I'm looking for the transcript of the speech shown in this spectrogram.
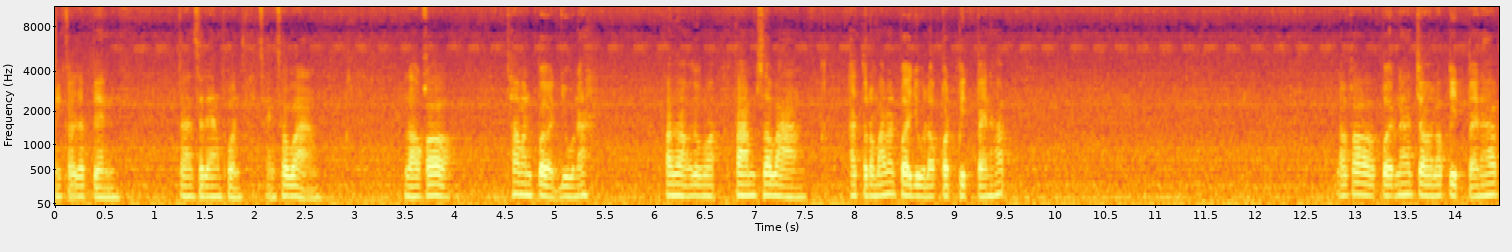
นี่ก็จะเป็นการแสดงผลแสงสว่าง เราก็ถ้ามันเปิดอยู่นะความสว่างอัตโนมัติความสว่างอัตโนมัติมันเปิดอยู่เรากดปิดไปนะครับ แล้วก็เปิดหน้าจอเราปิดไปนะครับ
